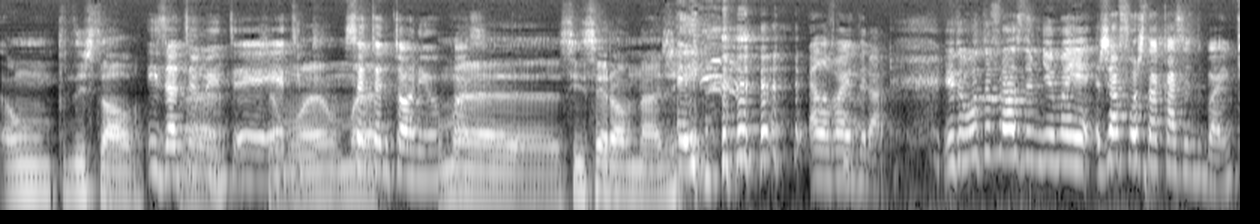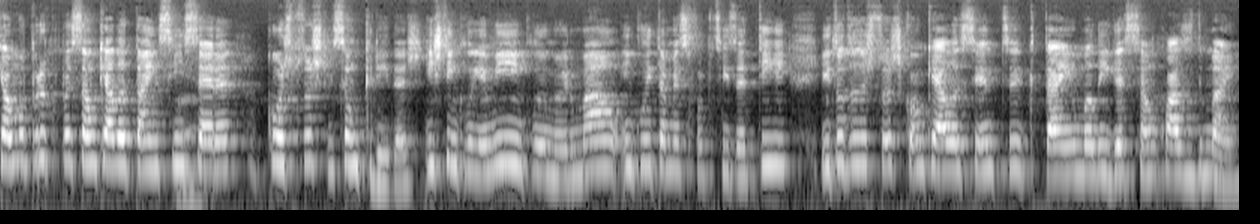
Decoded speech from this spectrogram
a um pedestal. Exatamente. É, Isto é tipo uma, uma, Santo António. uma quase. sincera homenagem. ela vai adorar. Então, outra frase da minha mãe é: Já foste à casa de banho, que é uma preocupação que ela tem sincera com as pessoas que lhe são queridas. Isto inclui a mim, inclui o meu irmão, inclui também, se for preciso, a ti e todas as pessoas com que ela sente que tem uma ligação quase de mãe.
